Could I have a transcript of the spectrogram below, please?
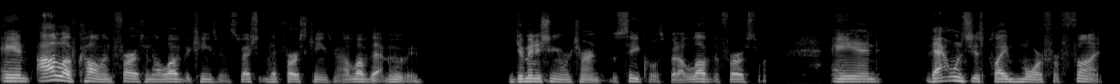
And I love Colin Firth and I love the Kingsman, especially the first Kingsman. I love that movie. Diminishing returns, the sequels, but I love the first one. And that one's just played more for fun,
